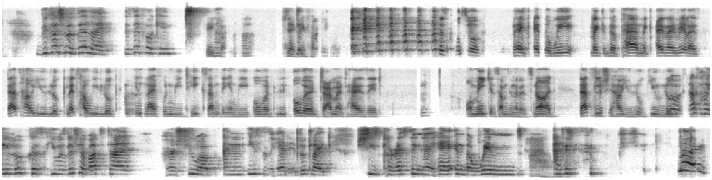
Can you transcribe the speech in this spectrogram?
because she was there like, is it fucking? They Nah. fuck. She's like, "They fuck." Because also, like, at the way, like the pan, like, and I realized that's how you look. That's how we look in life when we take something and we over over dramatize it or make it something that it's not. That's literally how you look. You No, look. that's how you look because he was literally about to tie her shoe up, and in Issa's head, it looked like she's caressing her hair in the wind. And like,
